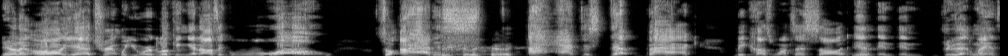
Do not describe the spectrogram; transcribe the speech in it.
They're like oh yeah trent well you were looking at i was like whoa. So i had to i had to step back because once i saw it in, in, in through that lens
